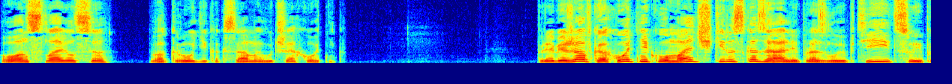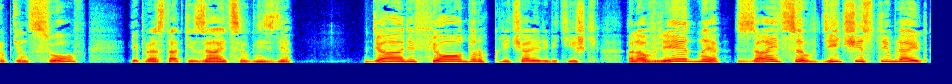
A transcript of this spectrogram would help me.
Он славился в округе как самый лучший охотник. Прибежав к охотнику, мальчики рассказали про злую птицу и про птенцов, и про остатки зайца в гнезде. «Дядя Федор!» — кричали ребятишки. «Она вредная, зайцев дичь истребляет.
